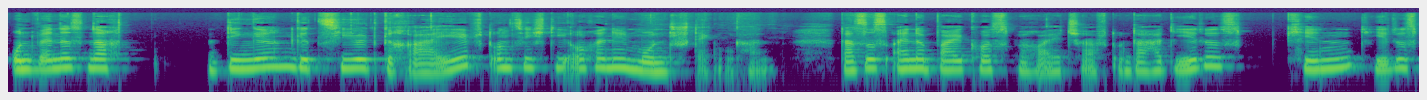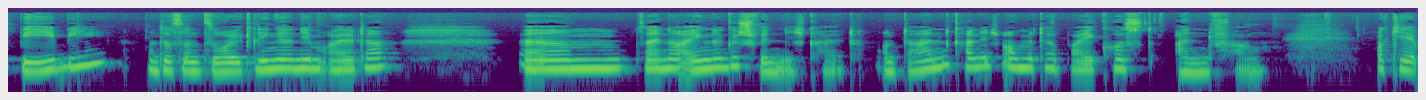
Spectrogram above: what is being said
Und wenn es nach Dingen gezielt greift und sich die auch in den Mund stecken kann. Das ist eine Beikostbereitschaft. Und da hat jedes Kind, jedes Baby, und das sind Säuglinge in dem Alter, ähm, seine eigene Geschwindigkeit. Und dann kann ich auch mit der Beikost anfangen. Okay,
